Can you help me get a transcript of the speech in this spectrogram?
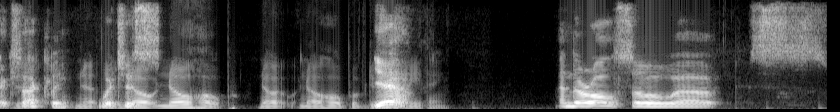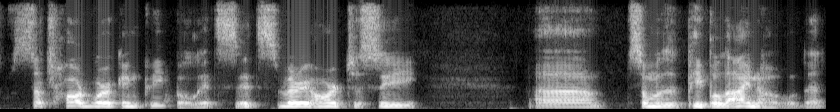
exactly. No, Which no, is no hope, no no hope of doing yeah. anything. And they're also uh, s- such hardworking people. It's it's very hard to see uh, some of the people I know that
